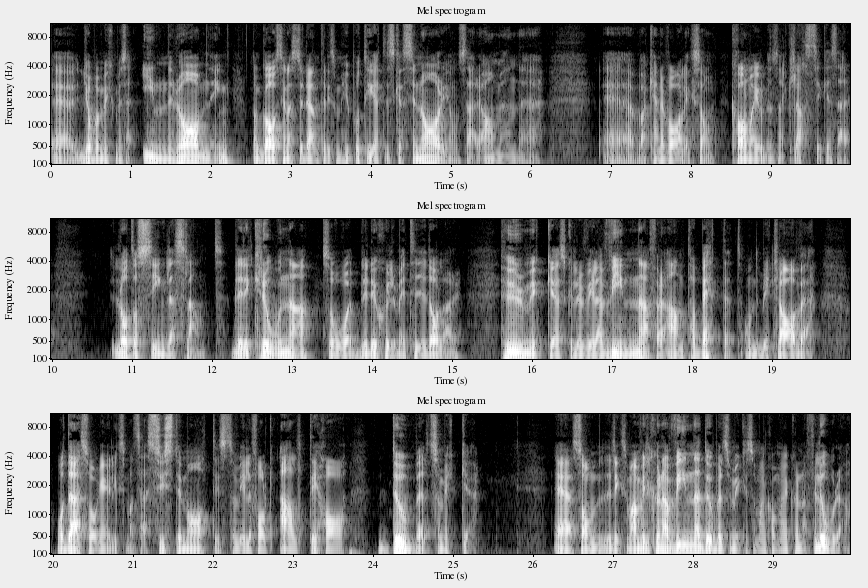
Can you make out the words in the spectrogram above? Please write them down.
eh, jobbar mycket med så här inramning. De gav sina studenter liksom hypotetiska scenarion. Så här, ja men, eh, eh, vad kan det vara liksom? Karlman gjorde en sån här klassiker så här låt oss singla slant. Blir det krona så blir du skyldig mig 10 dollar. Hur mycket skulle du vilja vinna för att anta bettet om det blir klave? Och där såg han ju liksom att så här, systematiskt så ville folk alltid ha dubbelt så mycket. Eh, som liksom, man vill kunna vinna dubbelt så mycket som man kommer kunna förlora.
